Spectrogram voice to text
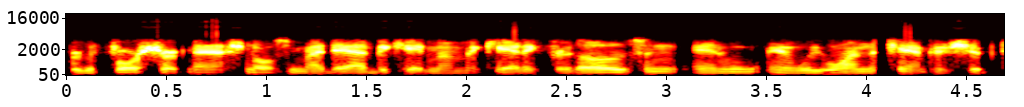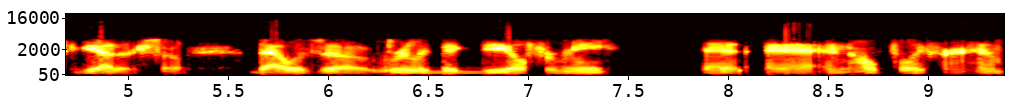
for the four stroke nationals, and my dad became my mechanic for those, and and and we won the championship together. So that was a really big deal for me, and, and hopefully for him.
